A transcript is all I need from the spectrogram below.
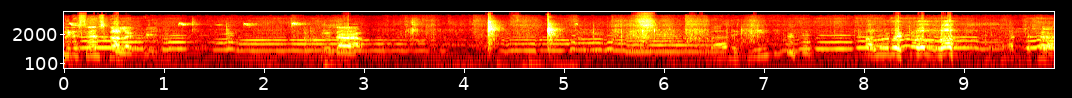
লুঙ্গিটা চেঞ্জ করা লাগবে। তুমি দাঁড়াও। দাদা দেখি। ভালো রেখো হাতটা সারা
